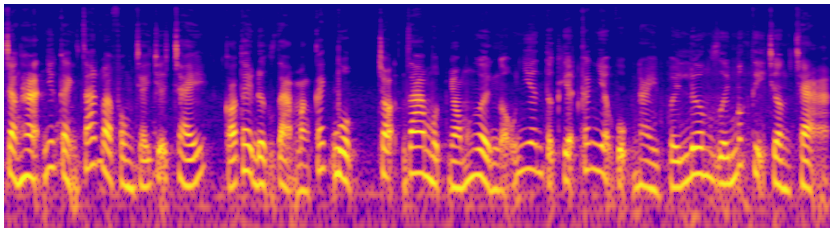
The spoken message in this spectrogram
chẳng hạn như cảnh sát và phòng cháy chữa cháy, có thể được giảm bằng cách buộc chọn ra một nhóm người ngẫu nhiên thực hiện các nhiệm vụ này với lương dưới mức thị trường trả.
